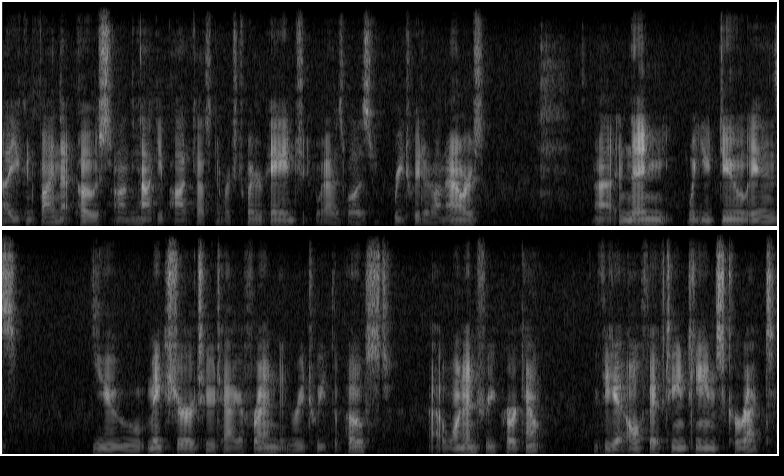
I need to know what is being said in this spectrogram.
Uh, you can find that post on the Hockey Podcast Network's Twitter page, as well as retweet it on ours. Uh, and then what you do is you make sure to tag a friend and retweet the post, uh, one entry per account. If you get all 15 teams correct,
